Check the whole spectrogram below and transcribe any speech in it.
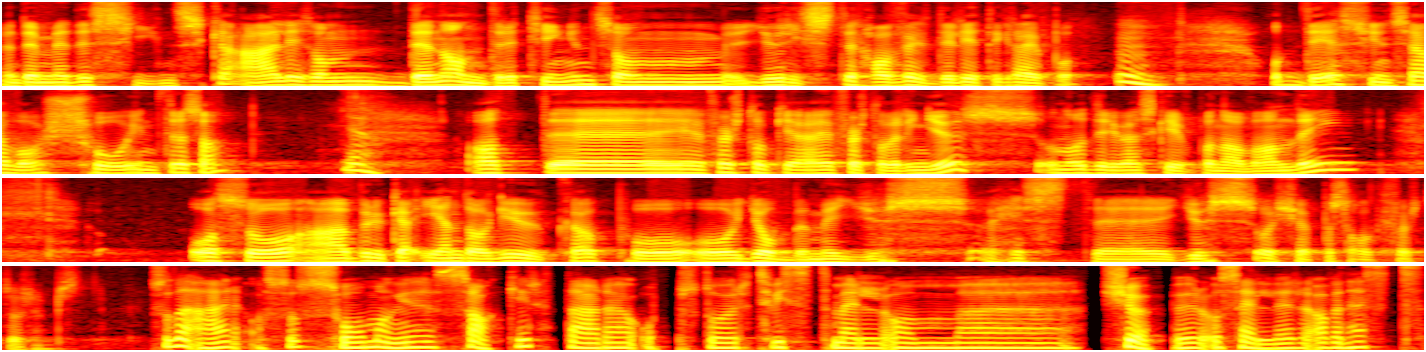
men det medisinske er liksom den andre tingen som jurister har veldig lite greie på. Mm. Og det syns jeg var så interessant. Ja. At eh, Først tok jeg førsteavdeling juss, og nå driver jeg og skriver på Nav-behandling. Og så er, bruker jeg én dag i uka på å jobbe med juss, hestejuss og kjøp og salg, først og fremst. Så det er altså så mange saker der det oppstår tvist mellom uh, kjøper og selger av en hest,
